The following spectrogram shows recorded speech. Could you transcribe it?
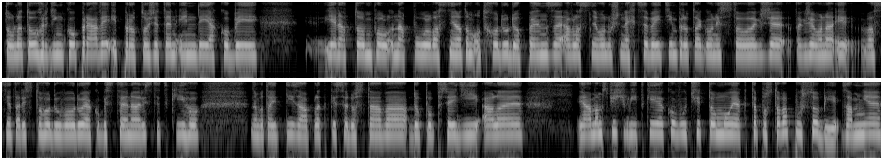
touhletou hrdinkou právě i proto, že ten Indy jakoby je na tom pol, na půl vlastně na tom odchodu do penze a vlastně on už nechce být tím protagonistou, takže, takže ona i vlastně tady z toho důvodu jakoby scénaristického nebo tady té zápletky se dostává do popředí, ale já mám spíš výtky jako vůči tomu, jak ta postava působí. Za mě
